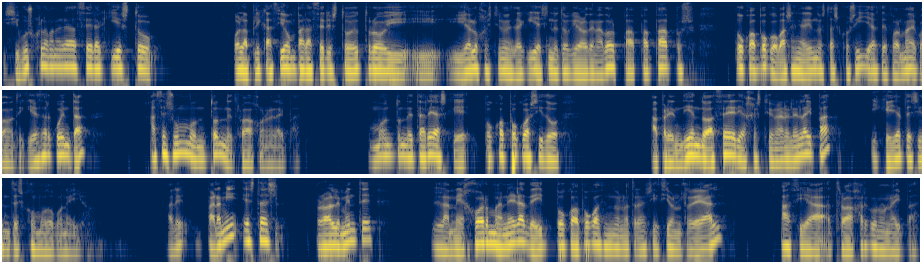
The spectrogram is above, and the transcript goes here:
si busco la manera de hacer aquí esto, o la aplicación para hacer esto otro, y, ya lo gestiono desde aquí, y así no tengo que ir al ordenador, pa, pa, pa, pues poco a poco vas añadiendo estas cosillas de forma que cuando te quieres dar cuenta, haces un montón de trabajo en el iPad. Un montón de tareas que poco a poco has ido aprendiendo a hacer y a gestionar en el iPad, y que ya te sientes cómodo con ello. ¿Vale? Para mí esta es probablemente la mejor manera de ir poco a poco haciendo una transición real hacia trabajar con un iPad.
